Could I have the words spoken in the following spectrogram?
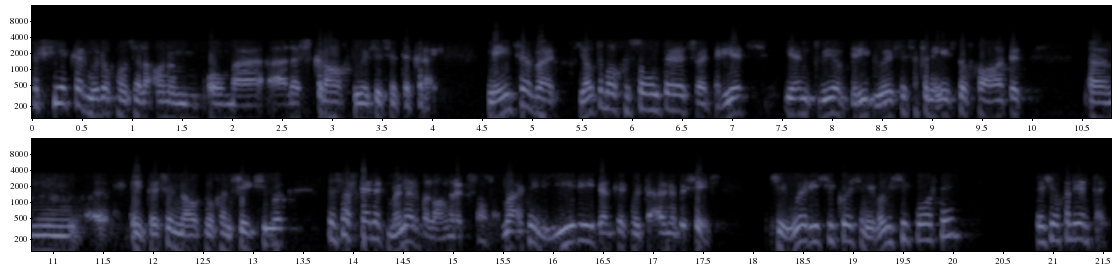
verseker moedig ons hulle aan om om uh, hulle skraagdosisse te kry. Mense wat heeltemal gesond is, wat reeds 1, 2 of 3 dosisse van die enstof gehad het, ehm um, en dis nou nog infeksie ook, dis waarskynlik minder belangrik vir hulle. Maar ek meen hierdie dink ek moet 'n ou nou besef. As jy hoë risiko's en jy wil nie siek word nie, is jou geleentheid.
